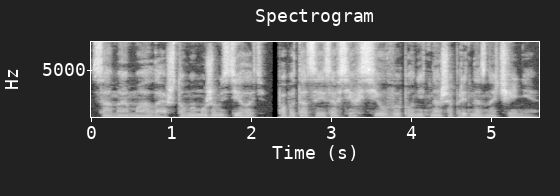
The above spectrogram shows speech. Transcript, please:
Самое малое, что мы можем сделать, попытаться изо всех сил выполнить наше предназначение.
